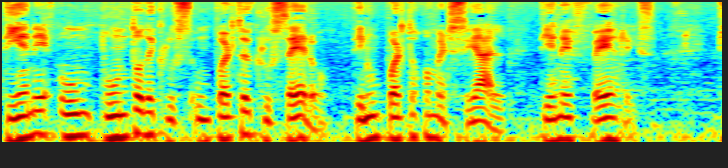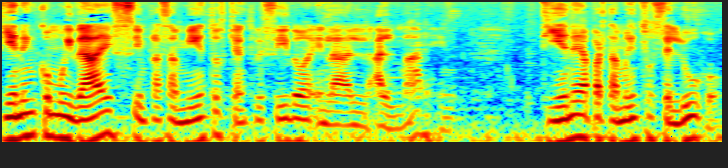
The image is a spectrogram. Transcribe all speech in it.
tiene un punto de un puerto de crucero, tiene un puerto comercial, tiene ferries, tienen comunidades y emplazamientos que han crecido en al margen, tiene apartamentos de lujo,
